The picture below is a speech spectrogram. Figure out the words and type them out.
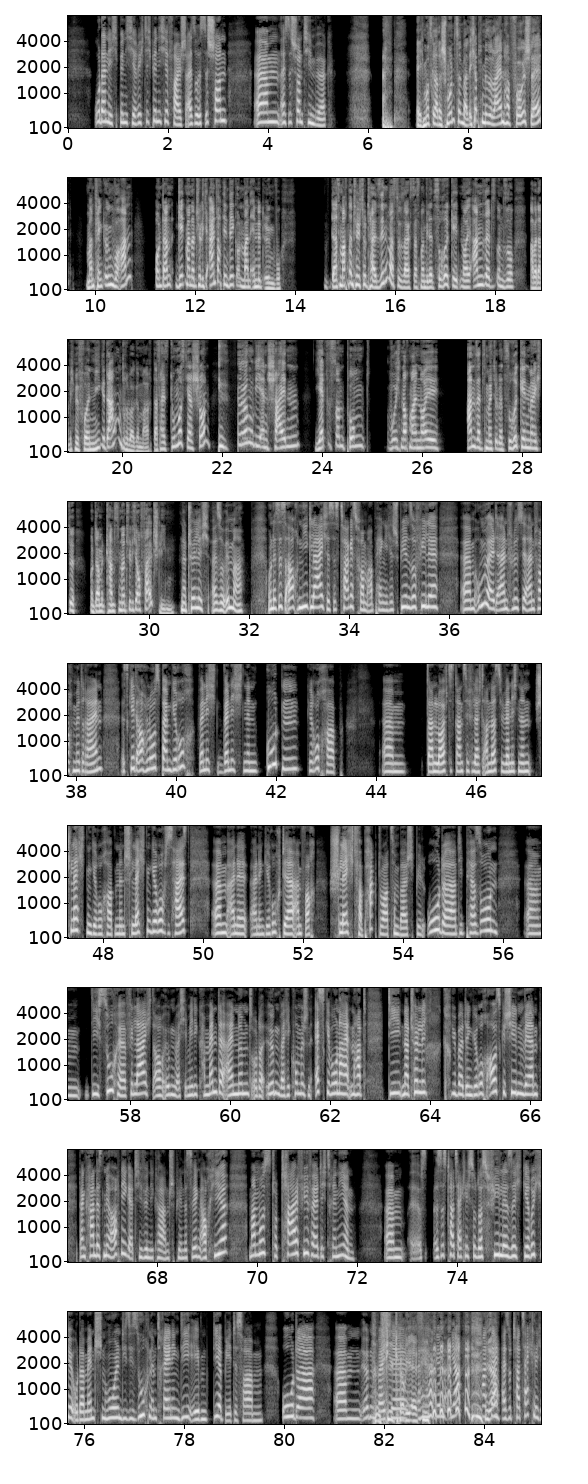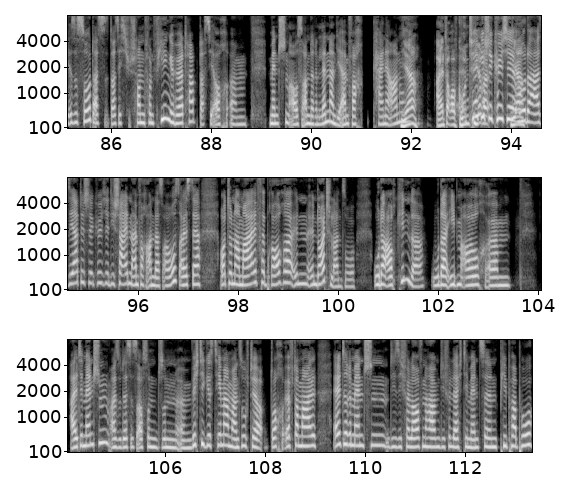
oder nicht? Bin ich hier richtig, bin ich hier falsch? Also es ist schon, ähm, es ist schon Teamwork. Ich muss gerade schmunzeln, weil ich habe es mir so laienhaft vorgestellt. Man fängt irgendwo an und dann geht man natürlich einfach den Weg und man endet irgendwo das macht natürlich total Sinn, was du sagst, dass man wieder zurückgeht, neu ansetzt und so. Aber da habe ich mir vorher nie Gedanken drüber gemacht. Das heißt, du musst ja schon irgendwie entscheiden, jetzt ist so ein Punkt, wo ich nochmal neu ansetzen möchte oder zurückgehen möchte. Und damit kannst du natürlich auch falsch liegen. Natürlich, also immer. Und es ist auch nie gleich, es ist tagesformabhängig. Es spielen so viele ähm, Umwelteinflüsse einfach mit rein. Es geht auch los beim Geruch. Wenn ich, wenn ich einen guten Geruch habe, ähm, dann läuft das Ganze vielleicht anders, wie wenn ich einen schlechten Geruch habe. Einen schlechten Geruch, das heißt, ähm, eine, einen Geruch, der einfach schlecht verpackt war zum Beispiel. Oder die Person ähm, die ich suche, vielleicht auch irgendwelche Medikamente einnimmt oder irgendwelche komischen Essgewohnheiten hat, die natürlich über den Geruch ausgeschieden werden, dann kann das mir auch negativ in die Karten spielen. Deswegen auch hier, man muss total vielfältig trainieren. Ähm, es, es ist tatsächlich so, dass viele sich Gerüche oder Menschen holen, die sie suchen im Training, die eben Diabetes haben oder ähm, irgendwelche. Viel Curry essen. Ja, genau, ja, tats ja, also tatsächlich ist es so, dass, dass ich schon von vielen gehört habe, dass sie auch ähm, Menschen aus anderen Ländern, die einfach keine Ahnung. Ja. Einfach aufgrund türkische ihrer, Küche ja. oder asiatische Küche, die scheiden einfach anders aus als der Otto Normalverbraucher in in Deutschland so oder auch Kinder oder eben auch ähm, alte Menschen. Also das ist auch so ein, so ein ähm, wichtiges Thema. Man sucht ja doch öfter mal ältere Menschen, die sich verlaufen haben, die vielleicht dement sind, pipapo.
